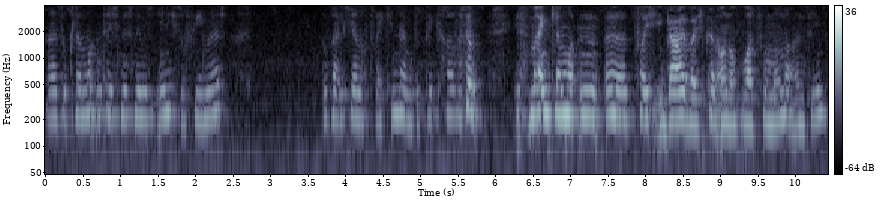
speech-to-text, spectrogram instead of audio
Also klamottentechnisch nehme ich eh nicht so viel mit. Weil ich ja noch zwei Kinder im Gepäck habe, dann ist mein Klamottenzeug äh, egal, weil ich kann auch noch was von Mama anziehen.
